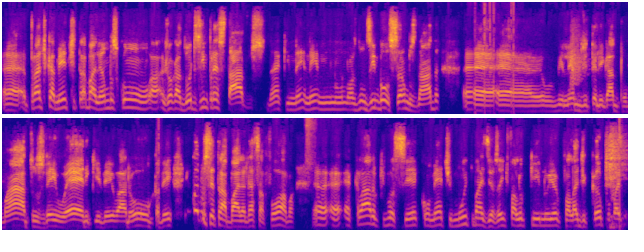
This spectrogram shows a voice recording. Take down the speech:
é, praticamente trabalhamos com jogadores emprestados, né, que nem, nem nós não desembolsamos nada. É, é, eu me lembro de ter ligado para o Matos, veio o Eric, veio o Arouca, veio. E quando você trabalha dessa forma, é, é, é, claro que você comete muito mais erros. A gente falou que não ia falar de campo, mas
